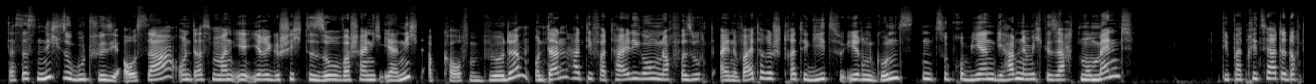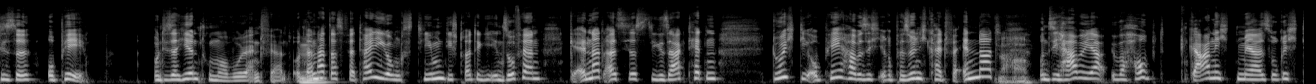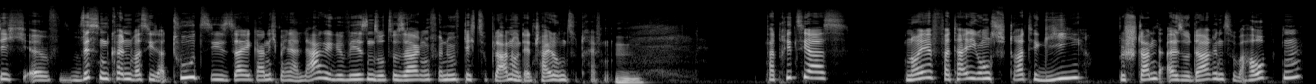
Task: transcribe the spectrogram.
dass es nicht so gut für sie aussah und dass man ihr ihre Geschichte so wahrscheinlich eher nicht abkaufen würde. Und dann hat die Verteidigung noch versucht, eine weitere Strategie zu ihren Gunsten zu probieren. Die haben nämlich gesagt, Moment, die Patricia hatte doch diese OP und dieser Hirntumor wurde entfernt. Und dann mhm. hat das Verteidigungsteam die Strategie insofern geändert, als sie gesagt hätten, durch die OP habe sich ihre Persönlichkeit verändert Aha. und sie habe ja überhaupt gar nicht mehr so richtig äh, wissen können, was sie da tut. Sie sei gar nicht mehr in der Lage gewesen, sozusagen vernünftig zu planen und Entscheidungen zu treffen. Mhm. Patrizias neue Verteidigungsstrategie bestand also darin zu behaupten,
